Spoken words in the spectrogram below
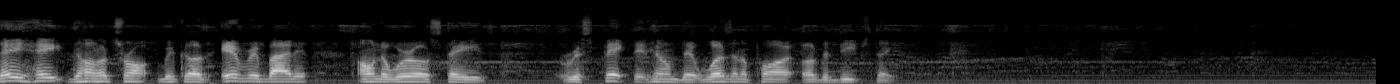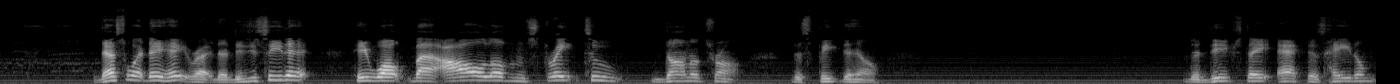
They hate Donald Trump because everybody on the world stage respected him that wasn't a part of the deep state. That's what they hate right there. Did you see that? He walked by all of them straight to Donald Trump to speak to him. The deep state actors hate him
